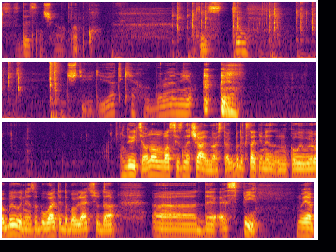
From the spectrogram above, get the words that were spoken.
создать сначала Дивіться, воно у вас ізначально ось так буде. Кстати, не, коли ви робили, не забувайте додати сюди е, DSP. Ну, я в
